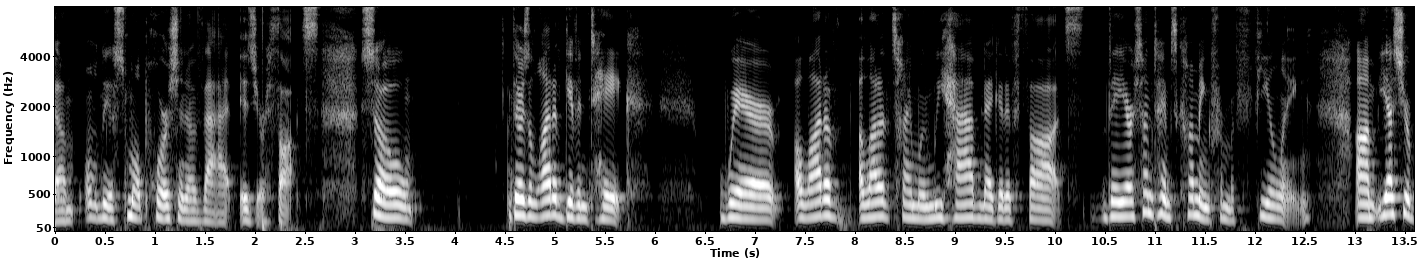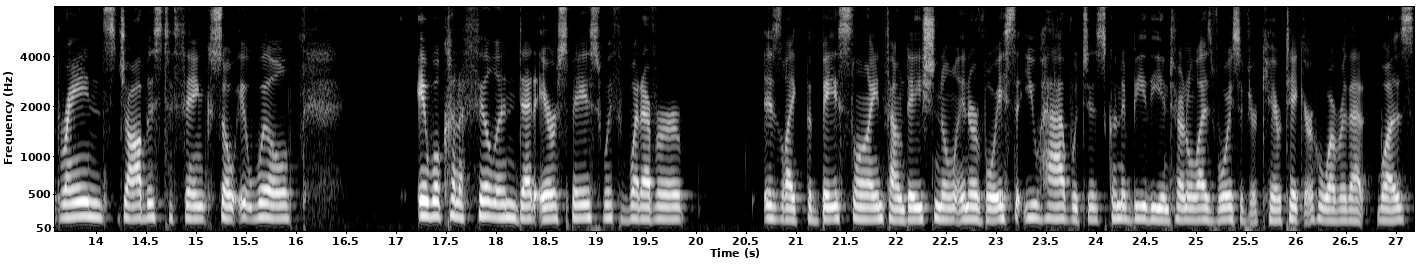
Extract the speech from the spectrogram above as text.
Um, only a small portion of that is your thoughts. So there's a lot of give and take where a lot of a lot of the time when we have negative thoughts they are sometimes coming from a feeling. Um, yes your brain's job is to think so it will it will kind of fill in dead airspace with whatever is like the baseline foundational inner voice that you have which is going to be the internalized voice of your caretaker whoever that was.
